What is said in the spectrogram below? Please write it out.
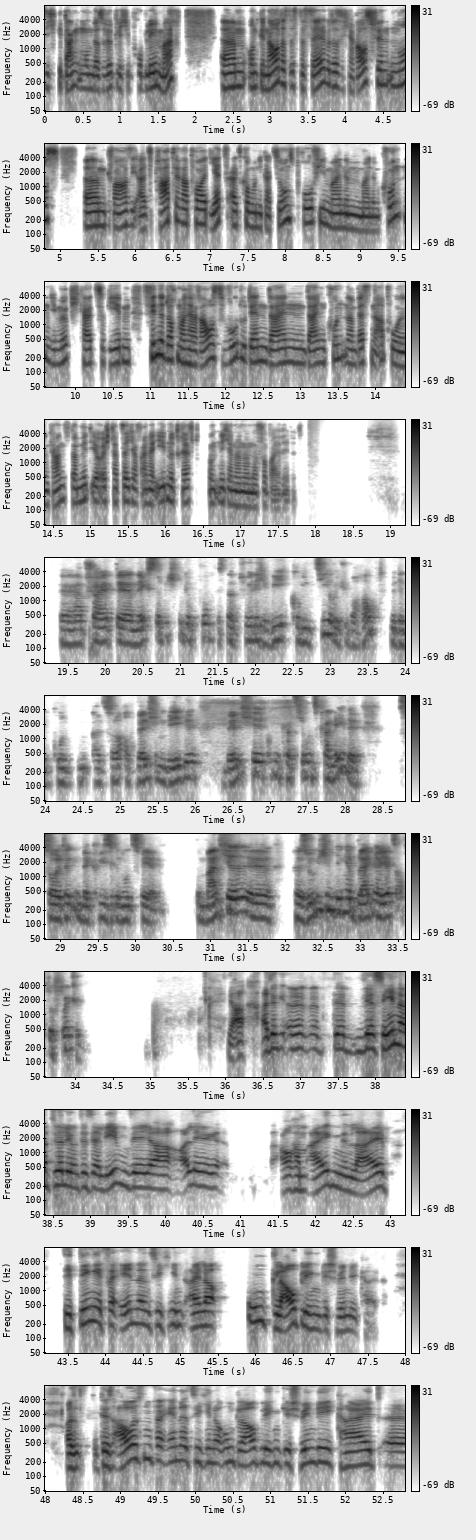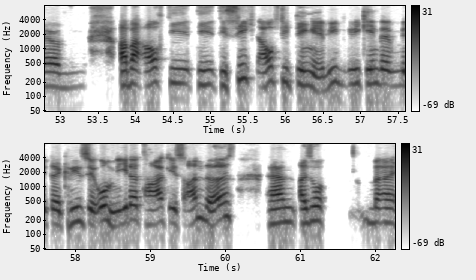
sich Gedanken um das wirkliche Problem macht. Ähm, und genau das ist dasselbe, das ich herausfinden muss, ähm, quasi als Paartherapeut, jetzt als Kommunikationsprofi meinem, meinem Kunden die Möglichkeit zu geben, finde doch mal heraus, wo du denn deinen, deinen Kunden am besten abholen kannst, damit ihr euch tatsächlich auf einer Ebene trefft und nicht aneinander vorbeiredet. Äh, Herr Bescheid, der nächste wichtige Punkt ist natürlich, wie kommuniziere ich überhaupt mit dem Kunden? Also auf welchem Wege, welche Kommunikationskanäle sollten in der Krise genutzt werden. Und manche äh, persönlichen Dinge bleiben ja jetzt auf der Strecke. Ja, also äh, wir sehen natürlich, und das erleben wir ja alle auch am eigenen Leib, die Dinge verändern sich in einer unglaublichen Geschwindigkeit. Also das Außen verändert sich in einer unglaublichen Geschwindigkeit. Äh, aber auch die, die, die Sicht auf die Dinge. Wie, wie gehen wir mit der Krise um? Jeder Tag ist anders. Ähm, also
